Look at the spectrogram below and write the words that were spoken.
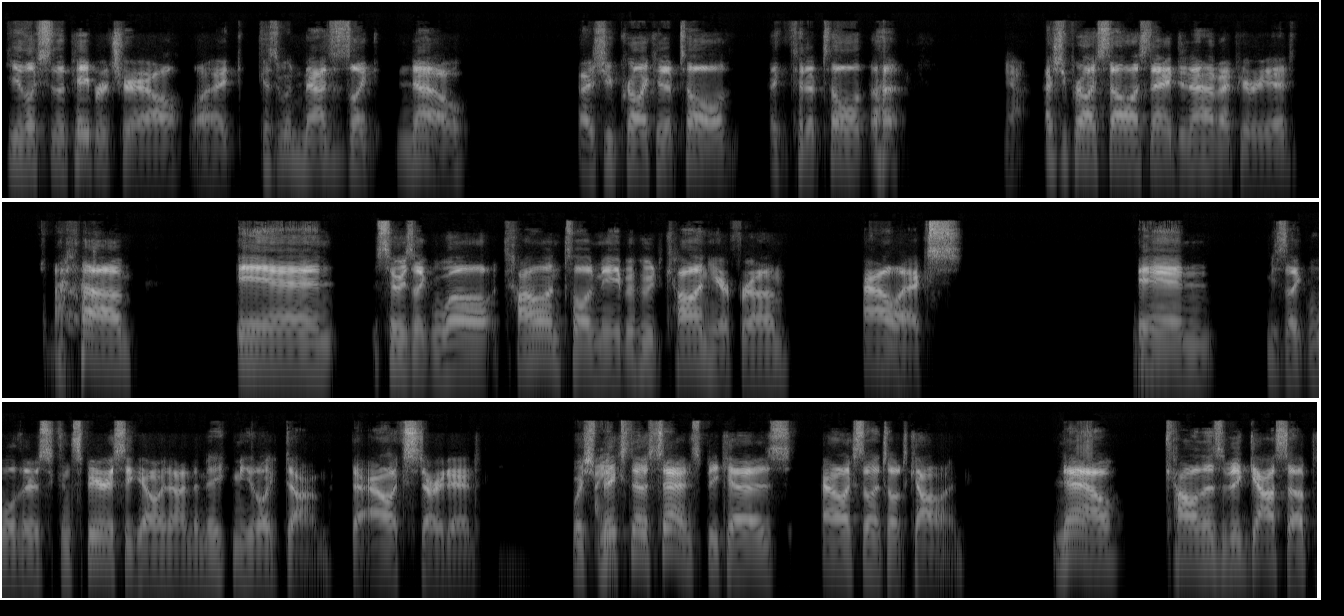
he looks at the paper trail, like because when Mads is like, no, as you probably could have told, it could have told, yeah, as you probably saw last night, I did not have my period. Um, and so he's like, well, Colin told me, but who'd Colin hear from? Alex. And he's like, well, there's a conspiracy going on to make me look dumb that Alex started, which I- makes no sense because Alex only told Colin. Now, Colin is a big gossip.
